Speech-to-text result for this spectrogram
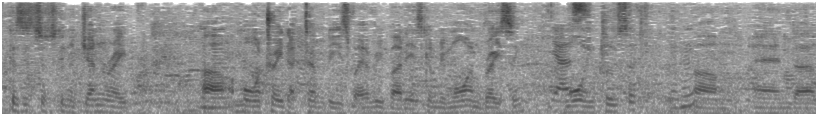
because it's just going to generate uh, mm-hmm. more trade activities for everybody. It's going to be more embracing, yes. more inclusive, mm-hmm. um, and uh,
